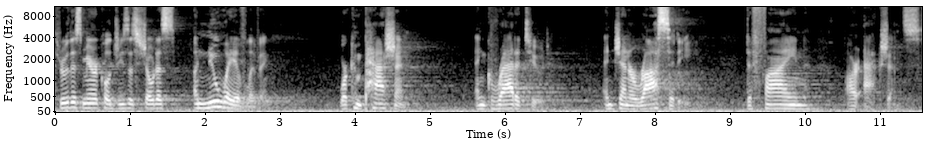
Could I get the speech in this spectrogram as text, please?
Through this miracle, Jesus showed us a new way of living where compassion and gratitude and generosity define our actions.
